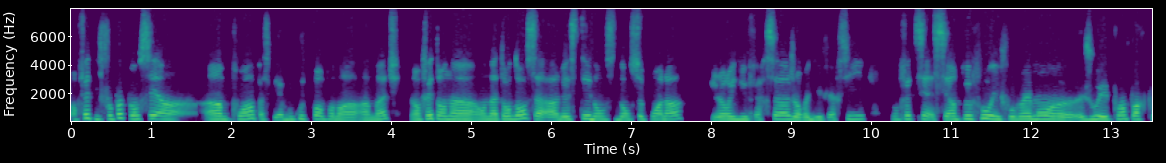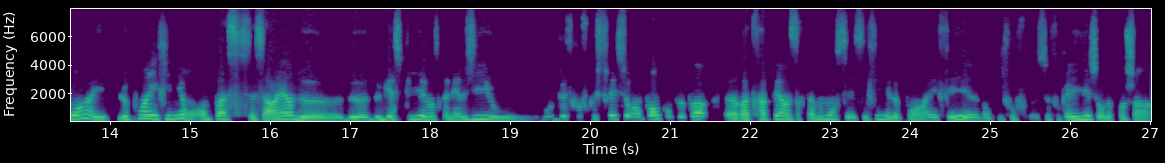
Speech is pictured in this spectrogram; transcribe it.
en fait il faut pas penser à, à un point parce qu'il y a beaucoup de points pendant un, match. En fait on a on a tendance à, rester dans dans ce point là j'aurais dû faire ça j'aurais dû faire ci en fait, c'est un peu faux. Il faut vraiment euh, jouer point par point et le point est fini, on, on passe. Ça sert à rien de, de, de, gaspiller notre énergie ou ou d'être frustré sur un point qu'on peut pas euh, rattraper à un certain moment. C'est fini, le point est fait, euh, donc il faut se focaliser sur le prochain,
